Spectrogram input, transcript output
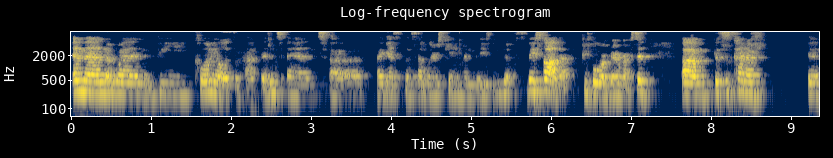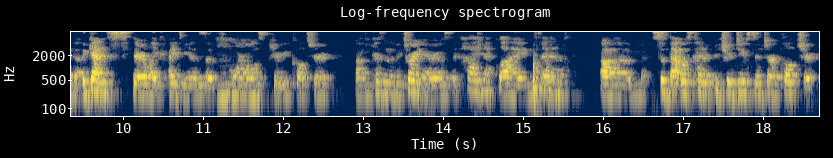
And then when the colonialism happened, and uh, I guess the settlers came and they they saw that people were bare-breasted, um, this is kind of in, against their like ideas of Mhm. morals, purity, culture. Because in the Victorian era, it was like high necklines, and um, so that was kind of introduced into our culture.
